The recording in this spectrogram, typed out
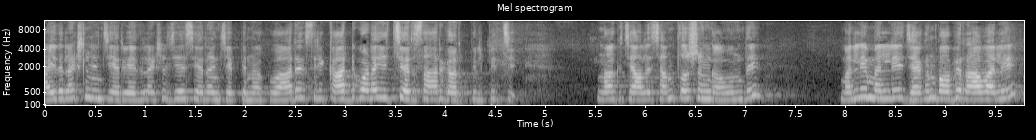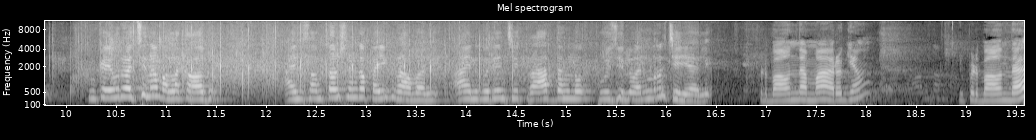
ఐదు లక్షల నుంచి ఇరవై ఐదు లక్షలు చేశారని చెప్పి నాకు ఆరోగ్యశ్రీ కార్డు కూడా ఇచ్చారు సార్ గారు పిలిపించి. నాకు చాలా సంతోషంగా ఉంది. మళ్ళీ మళ్ళీ జగన్ బాబు రావాలి. ఇంకా ఎవరు వచ్చినా వాళ్ళ కాదు. ఆయన సంతోషంగా పైకి రావాలి. ఆయన గురించి ప్రార్థనలు పూజలు అందరూ చేయాలి. ఇప్పుడు బాగుందమ్మా ఆరోగ్యం? ఇప్పుడు బాగుందా?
